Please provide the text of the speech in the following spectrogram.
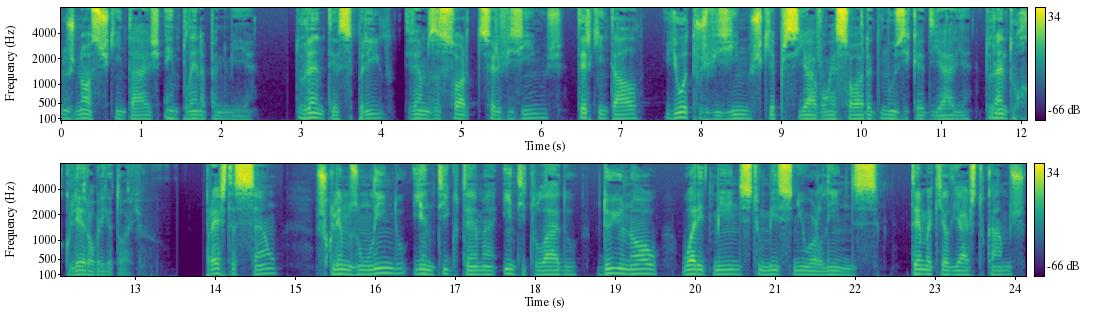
nos nossos quintais em plena pandemia. Durante esse período, tivemos a sorte de ser vizinhos, ter quintal e outros vizinhos que apreciavam essa hora de música diária durante o recolher obrigatório. Para esta sessão, escolhemos um lindo e antigo tema intitulado Do You Know What It Means to Miss New Orleans? tema que, aliás, tocámos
